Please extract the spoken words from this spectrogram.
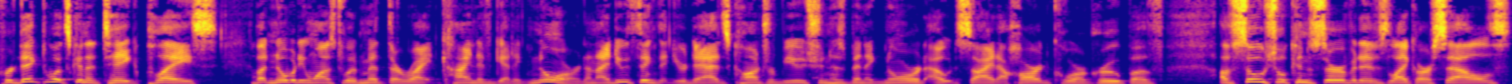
predict what's going to take place, but nobody wants to admit they're right, kind of get ignored. And I do think that your dad's contribution has been ignored outside a hardcore group of of social conservatives like ourselves,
